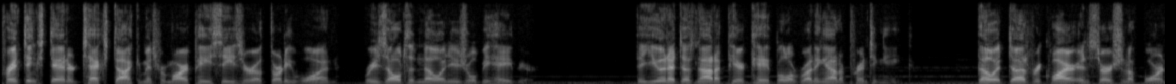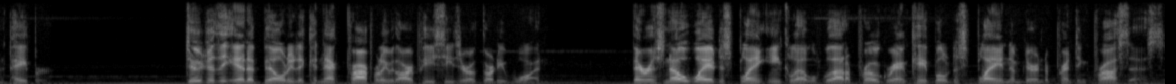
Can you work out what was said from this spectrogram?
Printing standard text documents from RPC-031 results in no unusual behavior. The unit does not appear capable of running out of printing ink, though it does require insertion of foreign paper. Due to the inability to connect properly with RPC-031, there is no way of displaying ink levels without a program capable of displaying them during the printing process.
